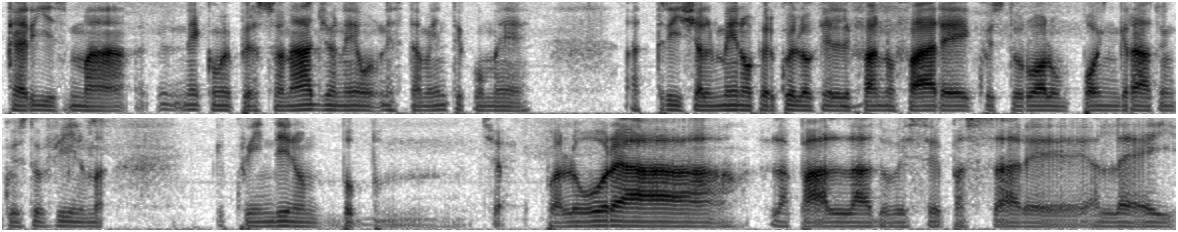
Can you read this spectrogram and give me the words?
carisma né come personaggio né onestamente come attrice, almeno per quello che le fanno fare questo ruolo un po' ingrato in questo film. E quindi non, cioè, qualora la palla dovesse passare a lei,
